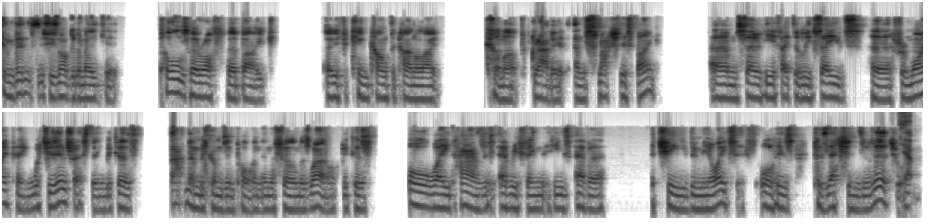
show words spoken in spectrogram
convinced that she's not going to make it, pulls her off her bike, only for King Kong to kind of like come up, grab it, and smash this bike. Um, so he effectively saves her from wiping, which is interesting because that then becomes important in the film as well, because all Wade has is everything that he's ever achieved in the Oasis. All his possessions are virtual, Yep.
